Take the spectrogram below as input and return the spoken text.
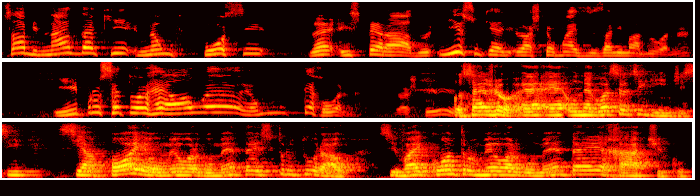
Sabe, nada que não fosse né, esperado. Isso que é, eu acho que é o mais desanimador. Né? E para o setor real é, é um terror. Né? Eu acho que... Ô, Sérgio, é, é, o negócio é o seguinte: se, se apoia o meu argumento, é estrutural. Se vai contra o meu argumento, é errático.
